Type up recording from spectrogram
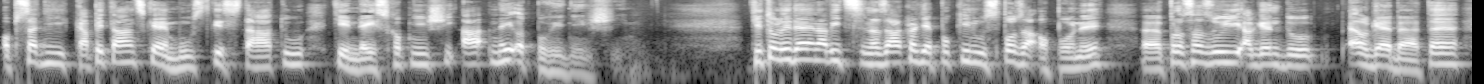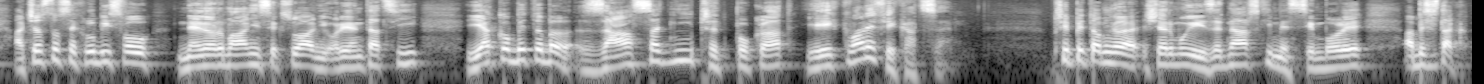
obsadí kapitánské můstky států ti nejschopnější a nejodpovědnější. Tito lidé navíc na základě pokynů spoza opony eh, prosazují agendu LGBT a často se chlubí svou nenormální sexuální orientací, jako by to byl zásadní předpoklad jejich kvalifikace. Připitomě šermují zednářskými symboly, aby se tak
